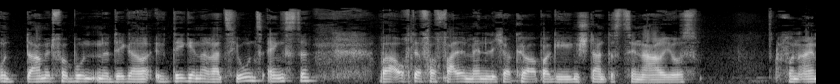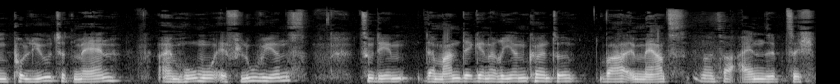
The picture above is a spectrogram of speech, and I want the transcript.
und damit verbundene Degenerationsängste war auch der Verfall männlicher Körper Gegenstand des Szenarios. Von einem polluted man, einem Homo effluviens, zu dem der Mann degenerieren könnte, war im März 1971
